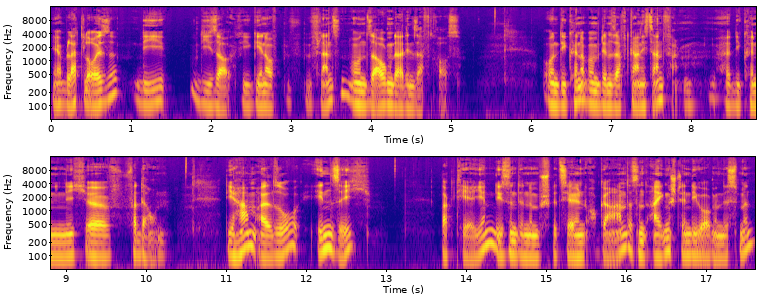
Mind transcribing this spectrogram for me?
Ja, Blattläuse, die, die, die gehen auf Pflanzen und saugen da den Saft raus. Und die können aber mit dem Saft gar nichts anfangen. Äh, die können ihn nicht äh, verdauen. Die haben also in sich Bakterien, die sind in einem speziellen Organ, das sind eigenständige Organismen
